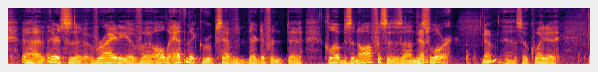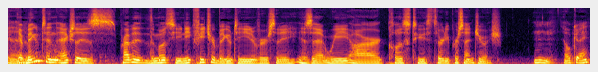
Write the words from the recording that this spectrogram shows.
uh, there's a variety of uh, all the ethnic groups have their different uh, clubs and offices on this yep. floor. Yep. Uh, so quite a yeah, Binghamton actually is probably the most unique feature of Binghamton University is that we are close to 30% Jewish. Mm, okay.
